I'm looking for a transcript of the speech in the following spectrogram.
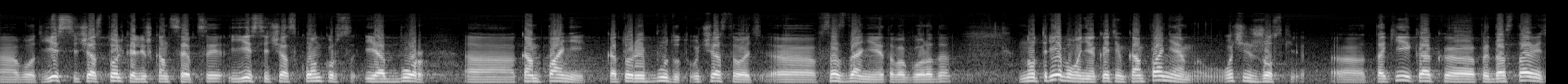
А, вот. Есть сейчас только лишь концепции, есть сейчас конкурс и отбор э, компаний, которые будут участвовать э, в создании этого города. Но требования к этим компаниям очень жесткие, э, такие как предоставить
